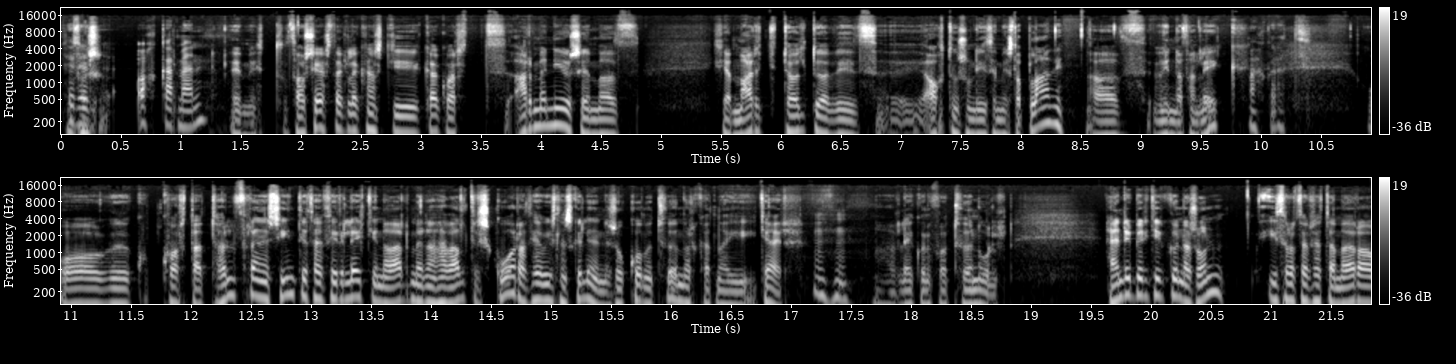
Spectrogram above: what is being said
fyrir þess, okkar menn. Einmitt, og þá sérstaklega kannski gagvart Armeníu sem að já, margir töldu að við áttum svona í þeim mista bladi að vinna þann leik. Akkurat og uh, hvort að tölfræðin síndi það fyrir leikin að Armeran hafi aldrei skorað þjá íslenska liðinni svo komið tvö mörkarna í gær mm -hmm. leikunni fór 2-0 Henri Birgir Gunnarsson Íþróttafrættamæður á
